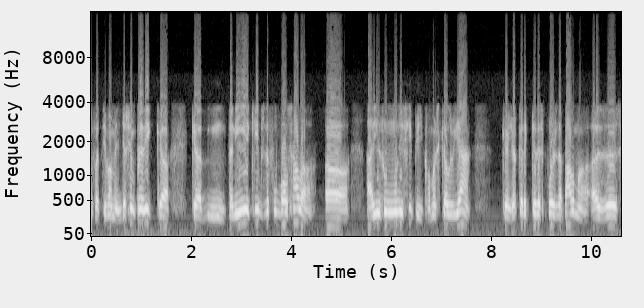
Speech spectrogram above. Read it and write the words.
efectivament. Jo sempre dic que, que mm, tenir equips de futbol sala eh, a dins un municipi com és Calvià, que jo crec que després de Palma és, és,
